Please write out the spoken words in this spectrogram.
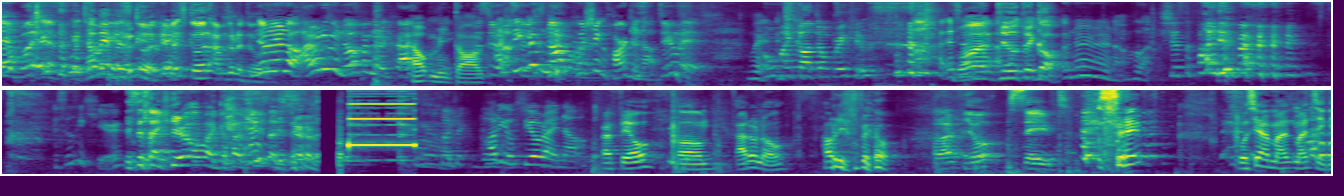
if? What if? Wait, tell me if it's good. If it's good, I'm gonna do No, no, it. no, no. I don't even know if I'm gonna crack. Help me, dog. I think it's not pushing hard enough. Do it. Wait. Oh my god, don't break him. It's One, not, two, three, go. Oh, no, no, no, no. Hold on. she has to find it first. Is it like here? Is it like here? Oh my god, she's a zero. How do you feel right now? I feel, um, I don't know. How do you feel? How do I feel? Saved. Saved? 我现在蛮蛮紧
